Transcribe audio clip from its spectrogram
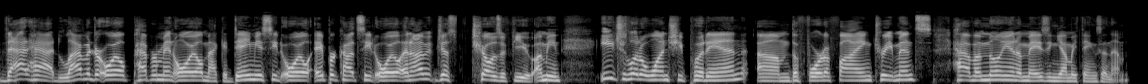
That had lavender oil, peppermint oil, macadamia seed oil, apricot seed oil, and I just chose a few. I mean, each little one she put in, um, the fortifying treatments have a million amazing yummy things in them.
